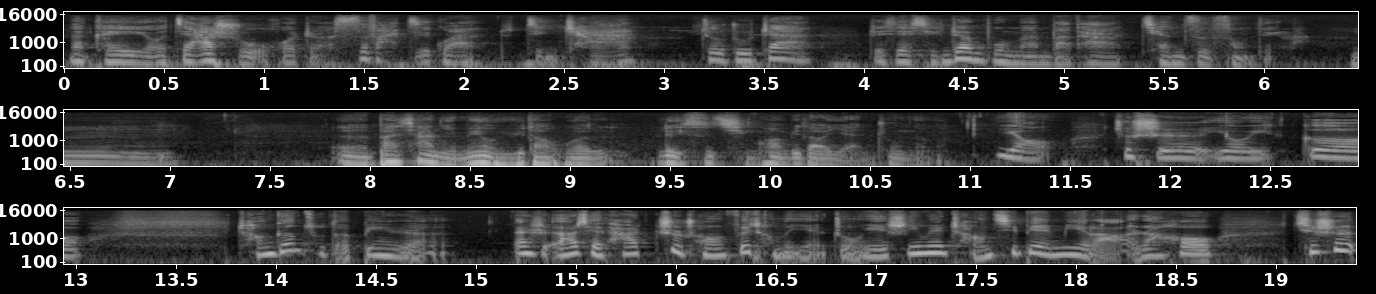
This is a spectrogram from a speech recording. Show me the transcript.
那可以由家属或者司法机关、警察、救助站这些行政部门把他签字送进来。嗯，呃，半夏，你没有遇到过类似情况比较严重的吗？有，就是有一个肠梗阻的病人，但是而且他痔疮非常的严重，也是因为长期便秘了。然后其实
